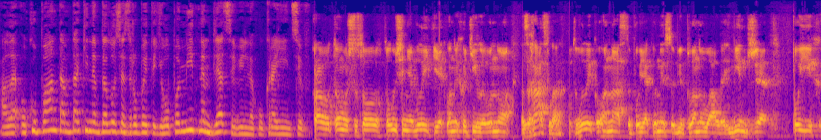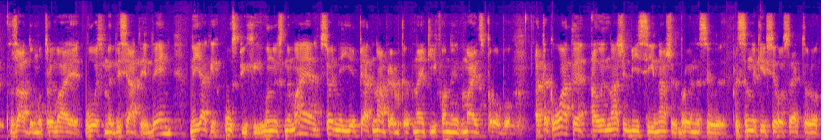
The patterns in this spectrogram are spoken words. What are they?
але окупантам так і не вдалося зробити його помітним для цивільних українців. Право в тому, що слово сполучення велике, як вони хотіли, воно згасло. От великого наступу, як вони собі планували, він вже по їх задуму триває 8-10 день. Ніяких успіхів у них немає. Сьогодні є п'ять напрямків, на яких вони мають спробу атакувати. Але наші бійці, наші збройні сили, представники всього сектору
